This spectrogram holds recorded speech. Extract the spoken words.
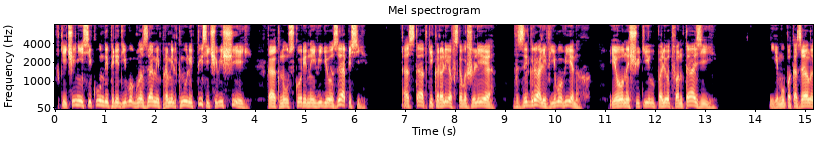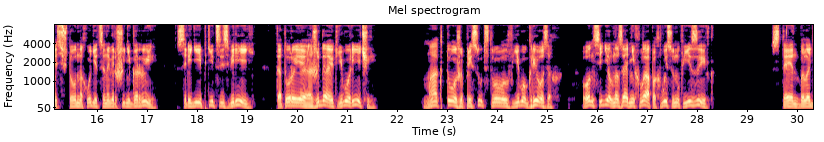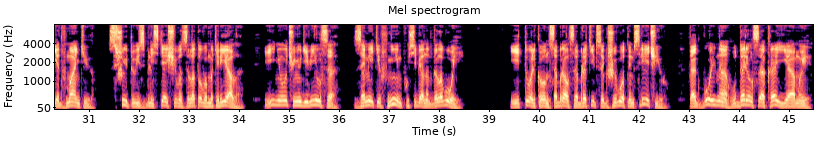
В течение секунды перед его глазами промелькнули тысячи вещей, как на ускоренной видеозаписи. Остатки королевского желе взыграли в его венах, и он ощутил полет фантазии. Ему показалось, что он находится на вершине горы, среди птиц и зверей, которые ожидают его речи. Маг тоже присутствовал в его грезах. Он сидел на задних лапах, высунув язык. Стэн был одет в мантию, сшитую из блестящего золотого материала, и не очень удивился, заметив нимб у себя над головой. И только он собрался обратиться к животным с речью, как больно ударился о край ямы.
